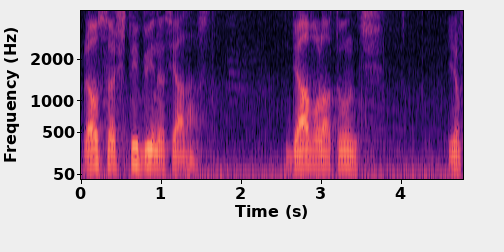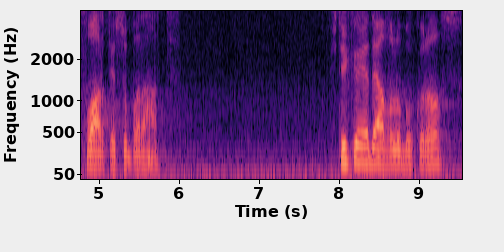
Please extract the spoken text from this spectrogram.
vreau să știi bine seara asta. Diavolul atunci e foarte supărat Știi când e diavolul bucuros?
